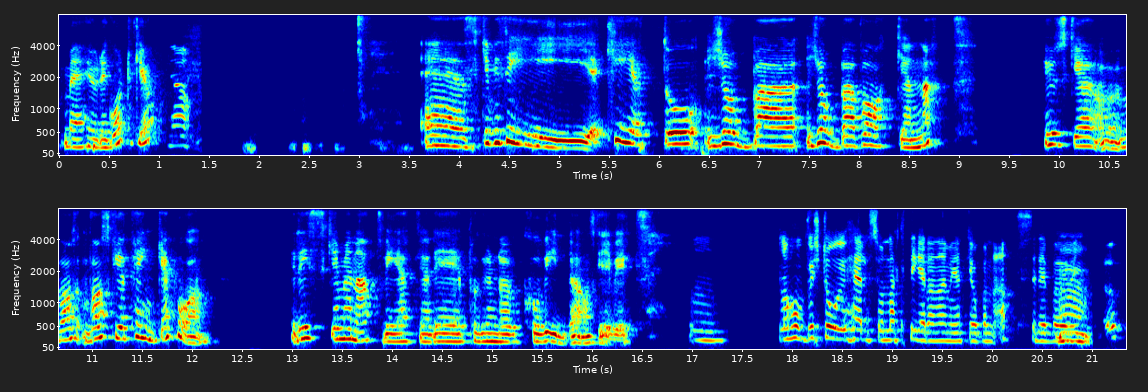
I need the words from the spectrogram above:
med hur det går tycker jag. Ja. Eh, ska vi se. Keto, jobba, jobba vaken natt. Hur ska jag, vad, vad ska jag tänka på? Risken med natt vet jag, det är på grund av covid har hon skrivit. Mm. Och hon förstår ju hälso och nackdelarna med att jobba natt, så det behöver Mm. inte upp.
